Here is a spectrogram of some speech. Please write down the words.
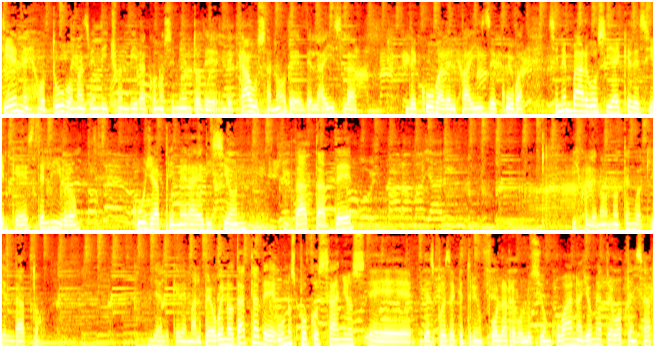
tiene o tuvo más bien dicho en vida conocimiento de, causa, ¿no? De, de, la isla de Cuba, del país de Cuba. Sin embargo, sí hay que decir que este libro, cuya primera edición data de... Híjole, no, no tengo aquí el dato ya le quedé mal. Pero bueno, data de unos pocos años eh, después de que triunfó la Revolución Cubana. Yo me atrevo a pensar.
